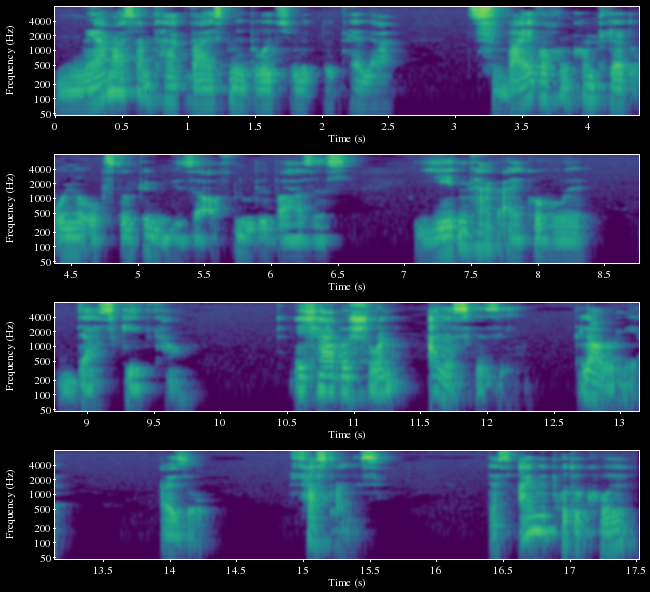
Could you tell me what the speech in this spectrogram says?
mehrmals am Tag Weißmehlbrötchen mit Nutella, zwei Wochen komplett ohne Obst und Gemüse auf Nudelbasis, jeden Tag Alkohol, das geht kaum. Ich habe schon alles gesehen, glaube mir. Also fast alles. Das eine Protokoll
